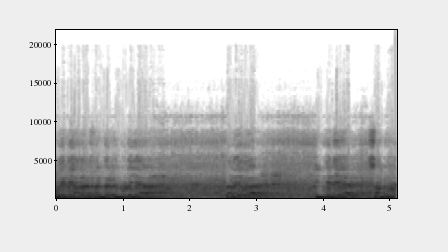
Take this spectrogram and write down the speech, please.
உரிமையாளர் சங்கத்தினுடைய தலைவர் இன்ஜினியர் சண்முக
